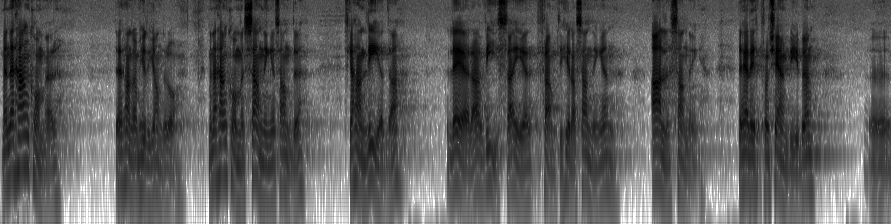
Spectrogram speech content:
Men när han kommer, det här handlar om helig ande då, men när han kommer, sanningens ande, ska han leda, lära, visa er fram till hela sanningen. All sanning. Det här är från kärnbibeln. Eh,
